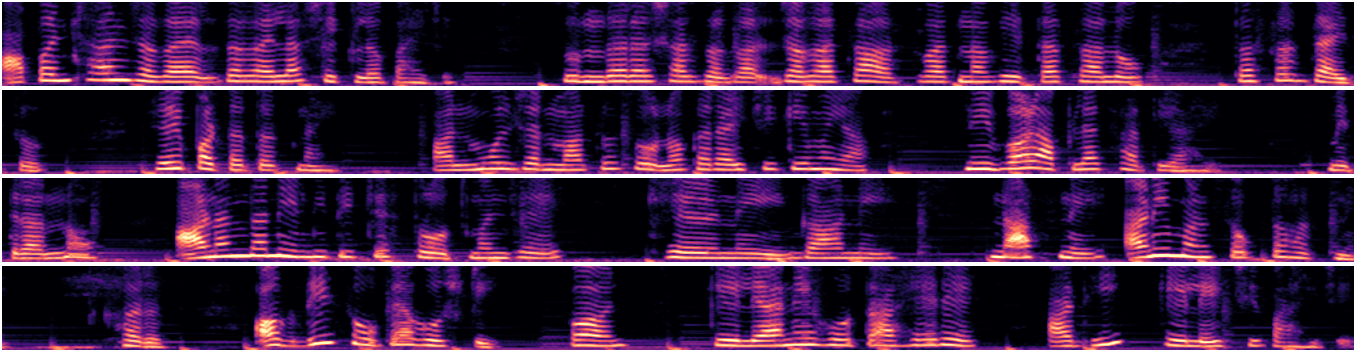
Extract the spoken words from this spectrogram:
आपण छान जगाय जगायला शिकलं पाहिजे. सुंदर अशा जगा जगाचा आस्वाद न घेता चालो तसंच जायचं. हे पटतच नाही. अनमोल जन्माचं सोनं करायची किमया निव्वळ आपल्याच हाती आहे. मित्रांनो आनंद निर्मितीचे स्रोत म्हणजे खेळणे गाणे नाचणे आणि मनसोक्त हसणे. खरंच अगदी सोप्या गोष्टी पण केल्याने होत आहे रे आधी केलेची पाहिजे.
